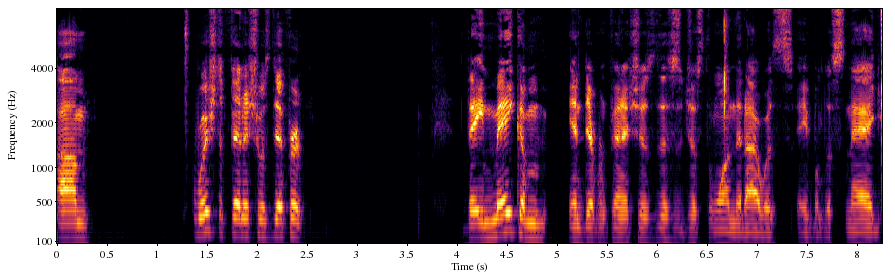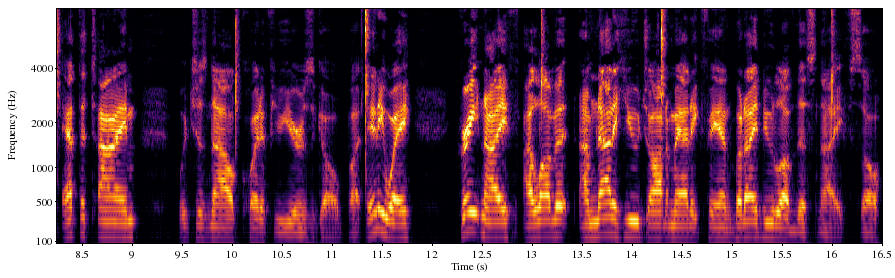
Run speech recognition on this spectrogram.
um, wish the finish was different. They make them in different finishes. This is just the one that I was able to snag at the time, which is now quite a few years ago. But anyway, great knife. I love it. I'm not a huge automatic fan, but I do love this knife. So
